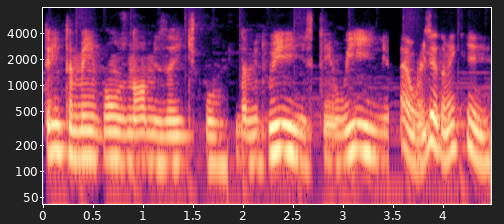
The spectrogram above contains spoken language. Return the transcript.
Tem também bons nomes aí, tipo David Luiz, tem o William. É, o William também que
